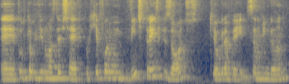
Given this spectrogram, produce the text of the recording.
é, tudo que eu vivi no MasterChef, porque foram 23 episódios que eu gravei, se eu não me engano,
